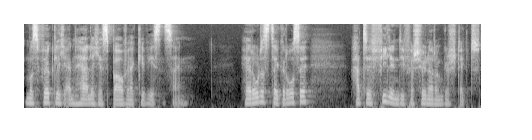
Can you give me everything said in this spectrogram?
muss wirklich ein herrliches Bauwerk gewesen sein. Herodes der Große hatte viel in die Verschönerung gesteckt.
